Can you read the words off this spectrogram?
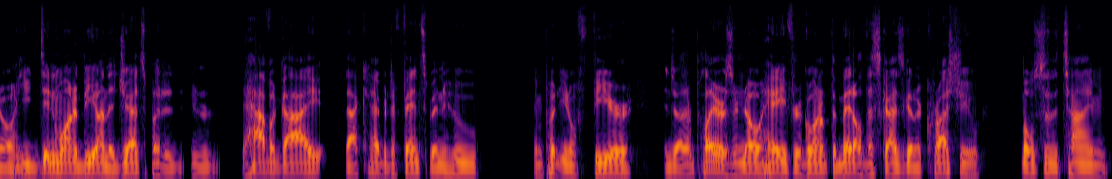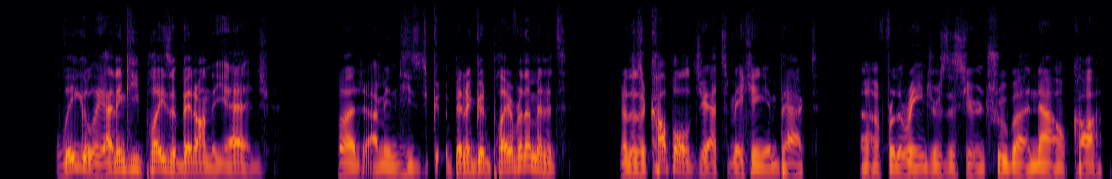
you know, he didn't want to be on the Jets, but you know, to have a guy that type of defenseman who can put you know fear into other players or know, hey, if you're going up the middle, this guy's going to crush you. Most of the time, legally, I think he plays a bit on the edge, but I mean, he's been a good player for them, and it's you know, there's a couple Jets making impact uh, for the Rangers this year in Trouba and now Copp.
